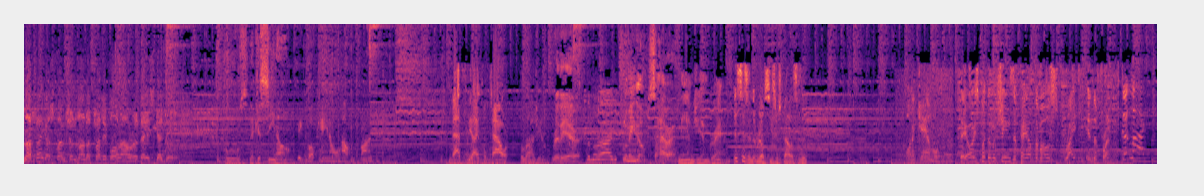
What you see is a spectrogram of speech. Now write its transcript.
Las Vegas functions on a 24-hour a day schedule. The the casino. Big volcano out in front. That's the Eiffel Tower. Bellagio. Riviera. The Mirage. Flamingo. Sahara. The MGM Grand. This isn't the real Caesar's Palace, is it? Want to gamble? They always put the machines that pay off the most right in the front. Good luck.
